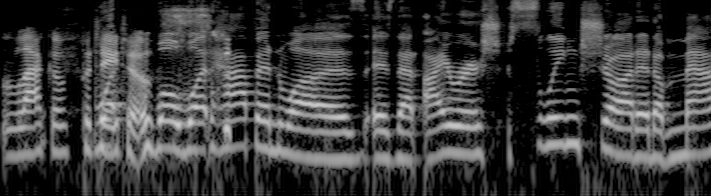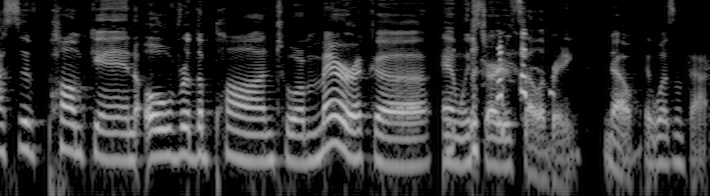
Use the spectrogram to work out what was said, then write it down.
lack of What- potatoes. well, what happened was is that Irish slingshotted a massive pumpkin over the pond to America, and we started celebrating. No, it wasn't that.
